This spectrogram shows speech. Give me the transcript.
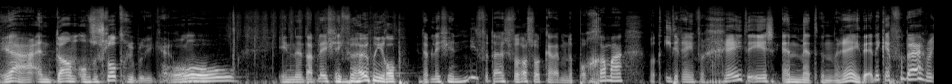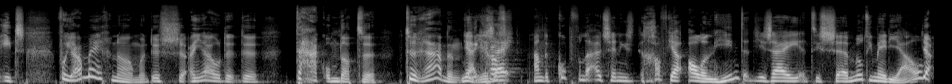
Ja, en dan onze slotrubriek. Hè. Oh. In, eh, daar bleef je, Ik verheug me hierop. Daar bleef je niet voor thuis verrast van elkaar met een programma wat iedereen vergeten is en met een reden. En ik heb vandaag weer iets voor jou meegenomen. Dus eh, aan jou de, de taak om dat eh, te raden. Ja, Ik je gaf- zei aan de kop van de uitzending gaf je al een hint. Je zei het is multimediaal. Ja.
